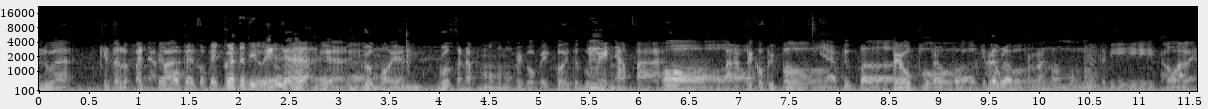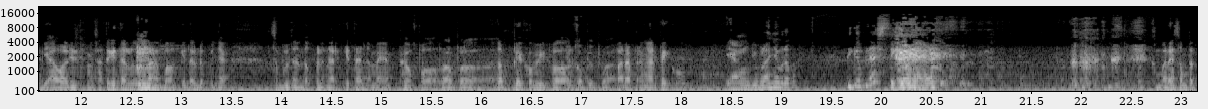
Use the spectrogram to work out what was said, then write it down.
segmen 2 kita lupa nyapa udah mau peko-peko tadi lo ya enggak Eh, enggak eh. gue mau yang gue kenapa mau ngomong peko-peko itu gue pengen nyapa oh para peko people Iya, people. People. Kita belum People. pernah ngomong gitu di awal ya. di awal di segmen satu kita lupa bahwa kita udah punya sebutan untuk pendengar kita namanya people People. atau peko people Peko people. para pendengar peko Yang jumlahnya berapa? 13 kemarin sempet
